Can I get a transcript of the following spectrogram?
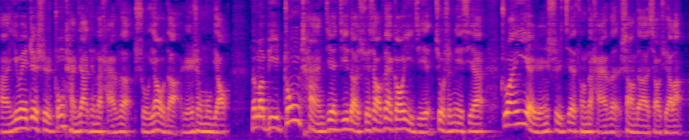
啊，因为这是中产家庭的孩子首要的人生目标。那么比中产阶级的学校再高一级，就是那些专业人士阶层的孩子上的小学了。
